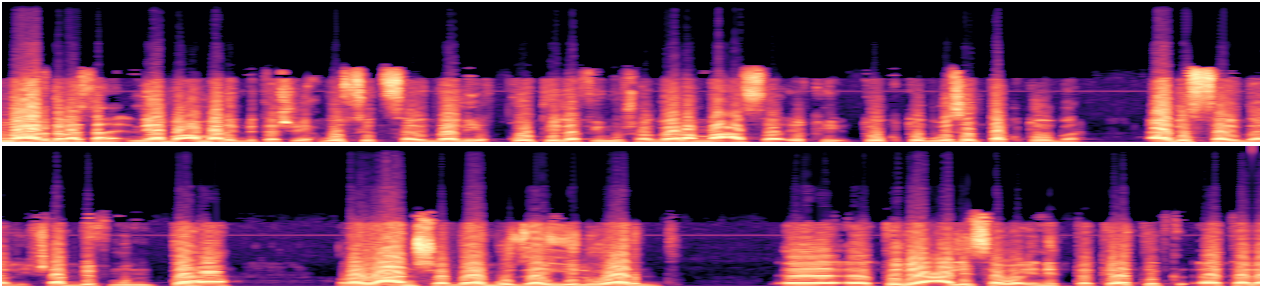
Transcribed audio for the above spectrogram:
النهارده مثلا النيابه امرت بتشريح جثه صيدلي قتل في مشاجرة مع سائقي توك توك ب 6 أكتوبر. آدي الصيدلي. شاب في منتهى ريعان شبابه زي الورد. آآ آآ طلع عليه سواقين التكاتك قتلوه.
